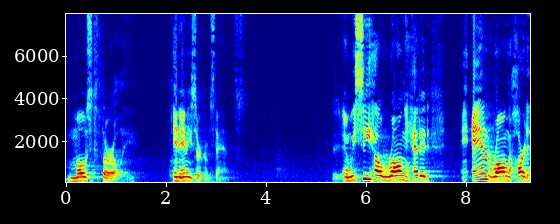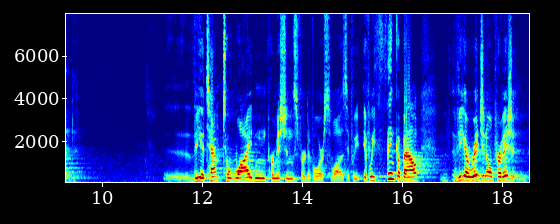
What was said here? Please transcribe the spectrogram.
most thoroughly in any circumstance. And we see how wrong headed and wrong hearted uh, the attempt to widen permissions for divorce was. If we, if we think about the original provision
